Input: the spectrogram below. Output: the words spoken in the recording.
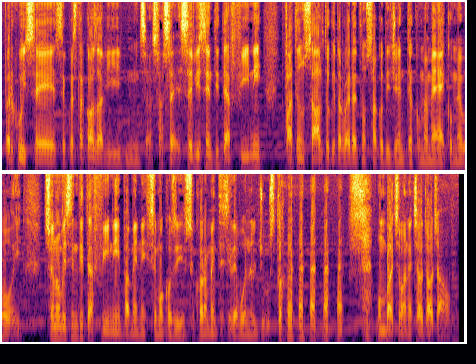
per cui se, se questa cosa vi, se, se vi sentite affini, fate un salto che troverete un sacco di gente come me e come voi. Se non vi sentite affini va benissimo così, sicuramente siete voi nel giusto. Un bacione, ciao ciao ciao.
